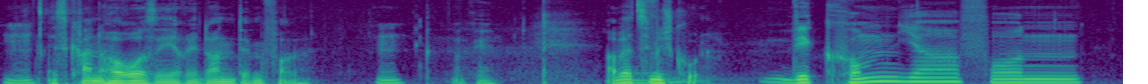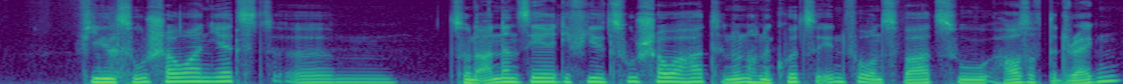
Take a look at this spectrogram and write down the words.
Mhm. Ist keine Horrorserie dann in dem Fall. Mhm, okay. Aber ziemlich cool. Wir kommen ja von vielen Zuschauern jetzt ähm, zu einer anderen Serie, die viele Zuschauer hat. Nur noch eine kurze Info und zwar zu House of the Dragon.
